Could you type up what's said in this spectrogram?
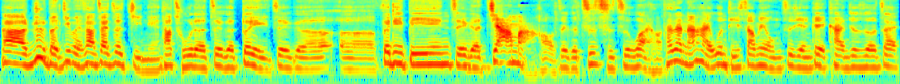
那日本基本上在这几年，它除了这个对这个呃菲律宾这个加码哈这个支持之外哈，它在南海问题上面，我们之前可以看就是说，在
